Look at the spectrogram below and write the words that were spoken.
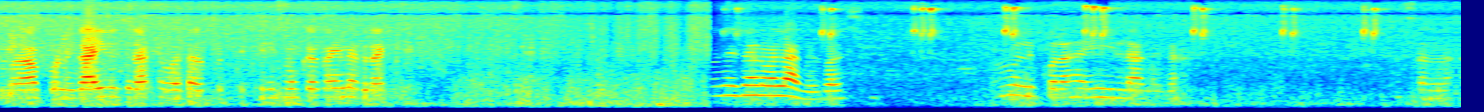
પણ આપણને ગાયું જ રાખે વધારે પડતી હું કે કંઈ નથી રાખી મને જાણવા લાગે બસ અમલી પર હા એ લાગે ગા મસાલા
